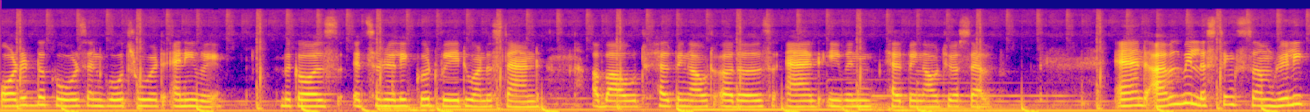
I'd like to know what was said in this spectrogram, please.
audit the course and go through it anyway because it's a really good way to understand about helping out others and even helping out yourself. And I will be listing some really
